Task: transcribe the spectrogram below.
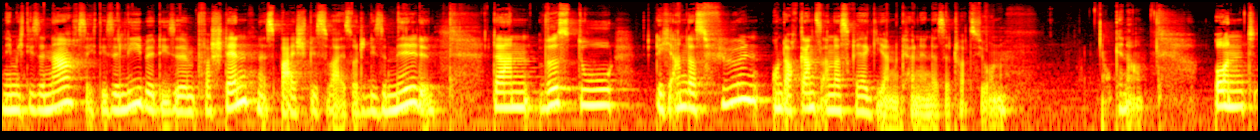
nämlich diese Nachsicht, diese Liebe, diese Verständnis beispielsweise oder diese Milde, dann wirst du dich anders fühlen und auch ganz anders reagieren können in der Situation. Genau. Und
